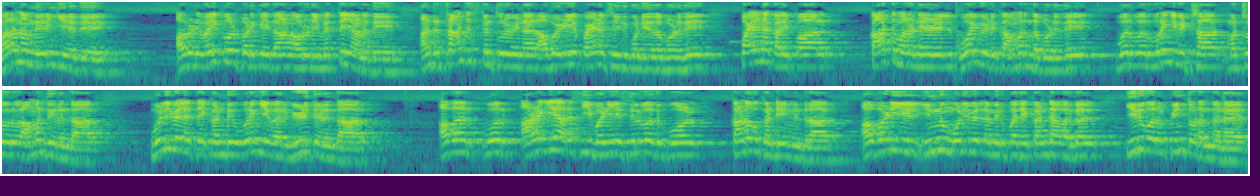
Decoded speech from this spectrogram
மரணம் நெருங்கியது. அவருடைய வைக்கோல் படுக்கை தான் அவருடைய மெத்தையானது. அன்று பிரான்சிஸ்கன் துறவினர் அவ்வழியே பயணம் செய்து கொண்டிருந்த பொழுது பயண கலைப்பால் காட்டு மர நிழலில் ஓய்வு எடுக்க அமர்ந்த பொழுது ஒருவர் உறங்கிவிட்டார் மற்றொருவர் அமர்ந்திருந்தார். ஒளி வெள்ளத்தை கண்டு உறங்கியவர் விழித்தெழுந்தார். அவர் ஒரு அழகிய அரசி வழியே செல்வது போல் கனவு கண்டேன் என்றார். அவ்வழியில் இன்னும் ஒளி வெள்ளம் இருப்பதை கண்டு அவர்கள் இருவரும் பின்தொடர்ந்தனர்.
